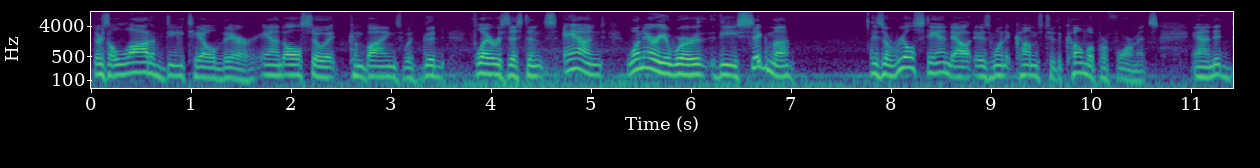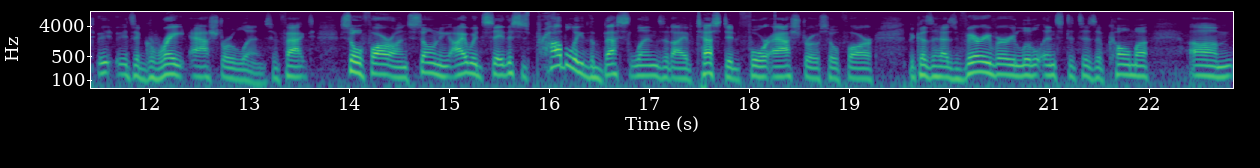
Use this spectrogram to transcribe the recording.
There's a lot of detail there. And also it combines with good flare resistance. And one area where the Sigma is a real standout is when it comes to the coma performance. And it, it, it's a great astro lens. In fact so far on Sony I would say this is probably the best lens that I've tested for astro so far because it has very very little instances of coma. Um,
